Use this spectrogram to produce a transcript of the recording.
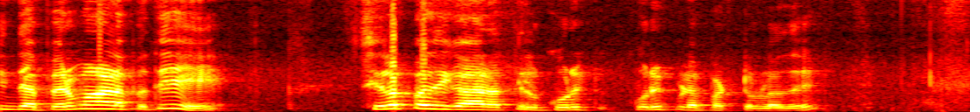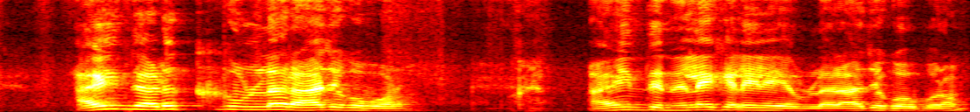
இந்த பெருமாளை பற்றி சிலப்பதிகாரத்தில் குறி குறிப்பிடப்பட்டுள்ளது. ஐந்து அடுக்கு உள்ள ராஜகோபுரம் ஐந்து நிலைகளிலே உள்ள ராஜகோபுரம்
